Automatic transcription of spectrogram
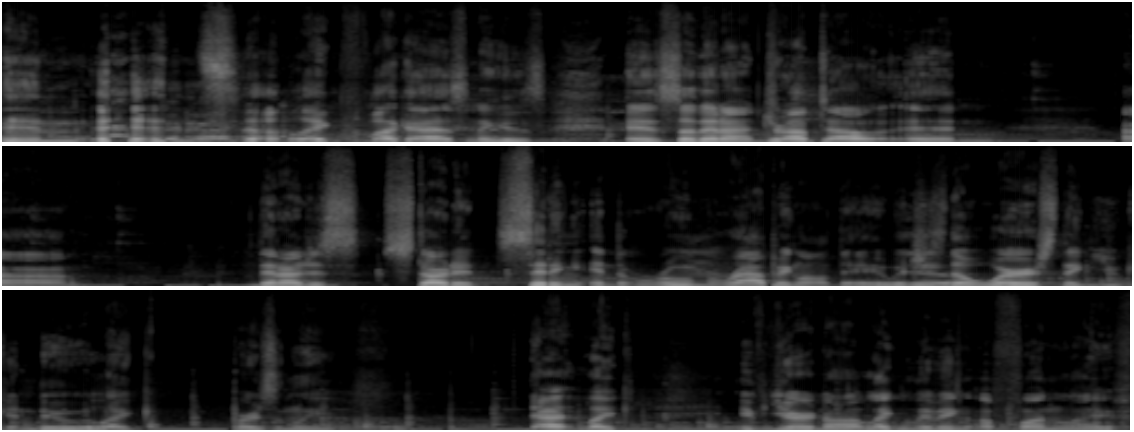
And, and so like fuck ass niggas. And so then I dropped out and uh, then I just started sitting in the room rapping all day, which is the worst thing you can do. Like personally, that like if you're not like living a fun life,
